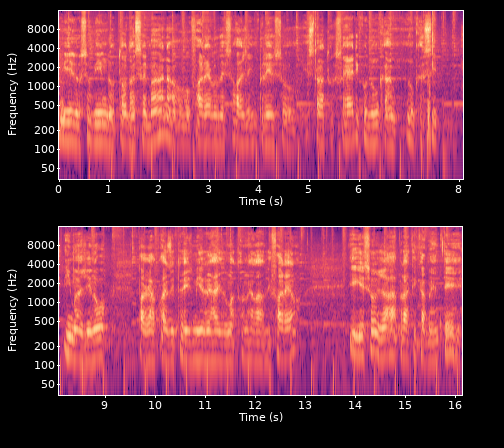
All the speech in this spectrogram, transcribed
milho subindo toda semana, o farelo de soja em preço estratosférico, nunca, nunca se imaginou pagar quase 3 mil reais uma tonelada de farelo. E isso já praticamente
